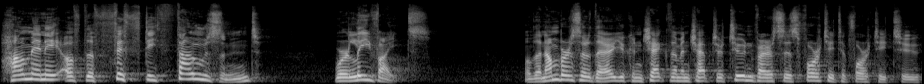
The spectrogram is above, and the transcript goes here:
How many of the 50,000 were Levites? Well, the numbers are there. You can check them in chapter 2 and verses 40 to 42.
